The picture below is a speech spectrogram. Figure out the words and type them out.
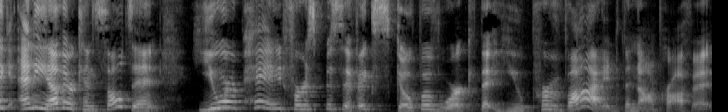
like any other consultant, you are paid for a specific scope of work that you provide the nonprofit.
